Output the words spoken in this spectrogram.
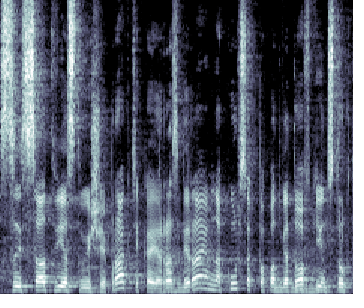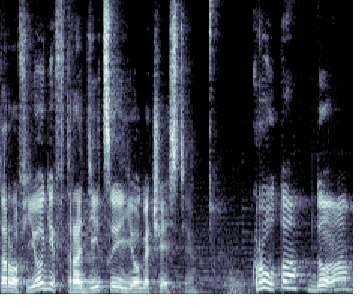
с соответствующей практикой разбираем на курсах по подготовке инструкторов йоги в традиции йога чести. Круто, да.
